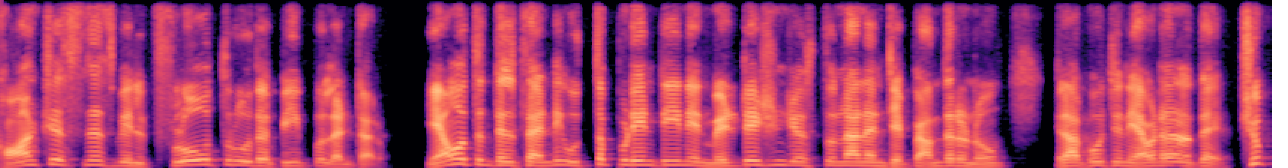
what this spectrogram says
consciousness will flow through the people అంటారు. ఏమవుతుందో తెలుసా అండి? ఉత్తప్పుడు ఏంటి నేను మెడిటేషన్ చేస్తున్నానని చెప్పి అందరూ ఇలా కూర్చుని ఎవడైనా వస్తే "చుప్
